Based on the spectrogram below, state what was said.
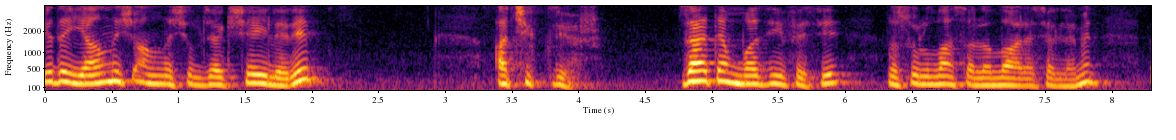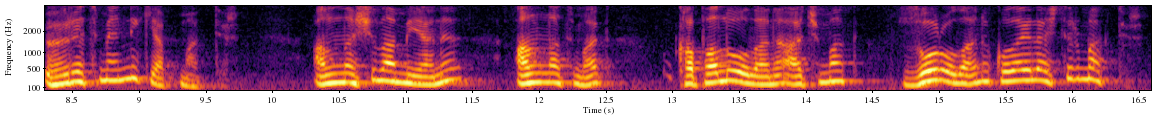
ya da yanlış anlaşılacak şeyleri açıklıyor. Zaten vazifesi Resulullah sallallahu aleyhi ve sellemin öğretmenlik yapmaktır. Anlaşılamayanı anlatmak, kapalı olanı açmak, zor olanı kolaylaştırmaktır.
